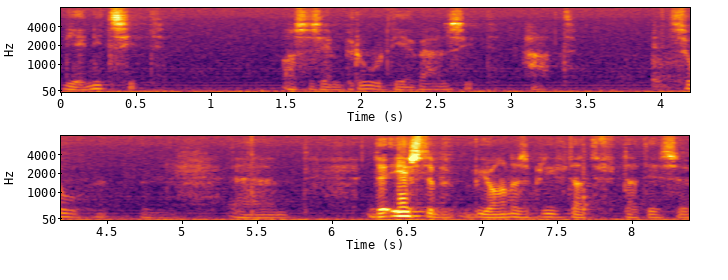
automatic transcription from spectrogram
die hij niet ziet, als hij zijn broer die hij wel ziet, haat? Zo. Uh, de eerste Johannesbrief, dat, dat is. Uh,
